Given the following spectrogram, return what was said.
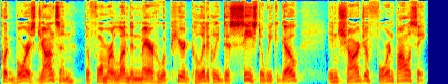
put Boris Johnson, the former London mayor who appeared politically deceased a week ago, in charge of foreign policy.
